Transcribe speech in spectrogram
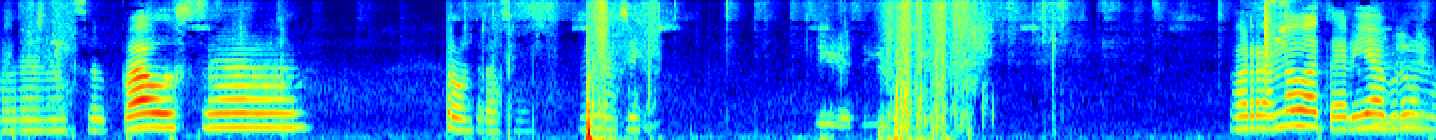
A ver, se pausa. Sí. Síguele, síguele. Ahorrando batería, Este Bruno.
